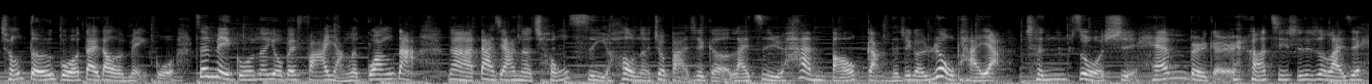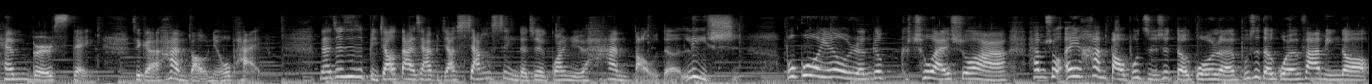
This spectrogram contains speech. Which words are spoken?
从德国带到了美国，在美国。国呢又被发扬了光大，那大家呢从此以后呢就把这个来自于汉堡港的这个肉排呀称作是 hamburger 啊，其实就是来自 hamburger steak 这个汉堡牛排。那这就是比较大家比较相信的这个关于汉堡的历史。不过也有人跟出来说啊，他们说，哎，汉堡不只是德国人，不是德国人发明的哦，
